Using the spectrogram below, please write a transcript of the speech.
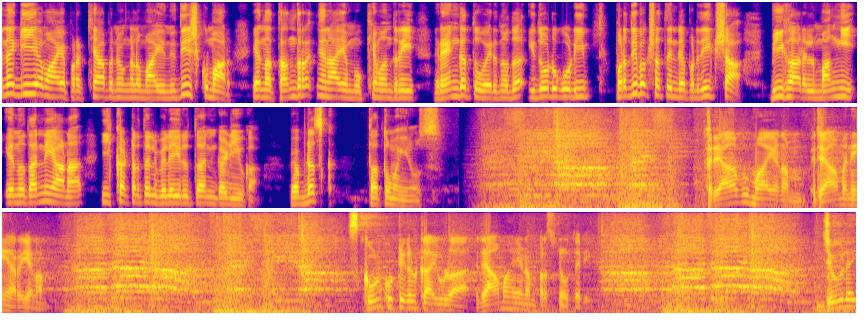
ജനകീയമായ പ്രഖ്യാപനങ്ങളുമായി നിതീഷ് കുമാർ എന്ന തന്ത്രജ്ഞനായ മുഖ്യമന്ത്രി രംഗത്ത് വരുന്നത്. ഇതോടുകൂടി പ്രതിപക്ഷത്തിന്റെ പ്രതീക്ഷ ബീഹാറിൽ മങ്ങി എന്ന് തന്നെയാണ് ഈ ഘട്ടത്തിൽ വിലയിരുത്താൻ കഴിയുക. Web desk Tatwamayi news. രാവുമായണം രാമനെ അറിയണം. സ്കൂൾ കുട്ടികൾക്കായുള്ള രാമായണം പ്രശ്നോത്തരി. ജൂലൈ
